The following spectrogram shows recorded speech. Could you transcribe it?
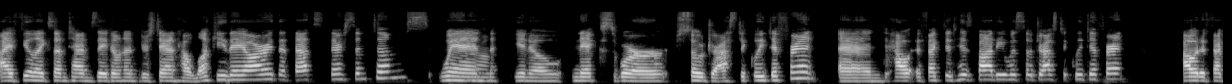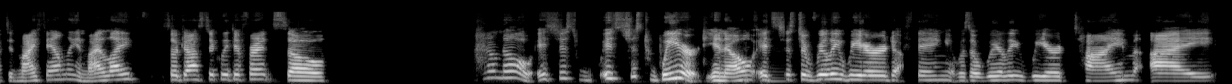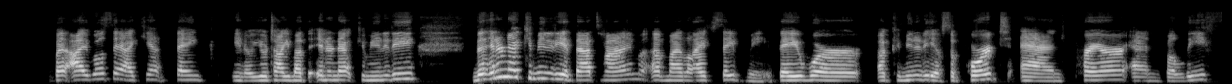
I feel like sometimes they don't understand how lucky they are that that's their symptoms when, yeah. you know, Nick's were so drastically different and how it affected his body was so drastically different, how it affected my family and my life so drastically different. So, I don't know. It's just it's just weird, you know? It's mm-hmm. just a really weird thing. It was a really weird time. I but I will say I can't thank, you know, you're talking about the internet community. The internet community at that time of my life saved me. They were a community of support and prayer and belief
